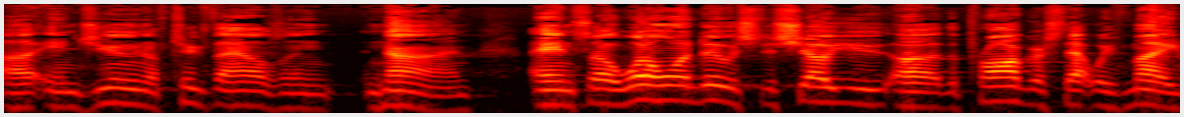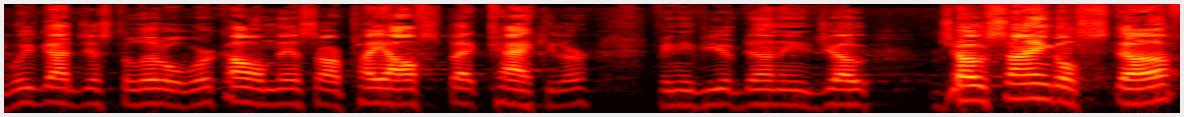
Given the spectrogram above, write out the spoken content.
uh, in June of 2009. And so what I want to do is to show you uh, the progress that we've made. We've got just a little, we're calling this our payoff spectacular. If any of you have done any Joe, Joe Sangl stuff,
